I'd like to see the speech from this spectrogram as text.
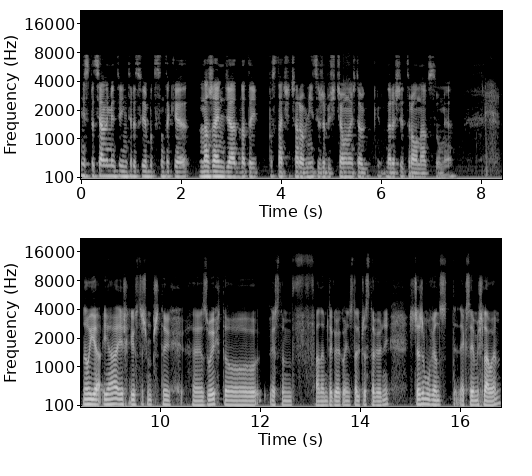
niespecjalnie mnie to interesuje, bo to są takie narzędzia dla tej postaci czarownicy, żeby ściągnąć tego nareszcie trona w sumie. No ja, ja jeśli jesteśmy przy tych e, złych, to jestem fanem tego, jak oni zostali przedstawieni. Szczerze mówiąc, jak sobie myślałem,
